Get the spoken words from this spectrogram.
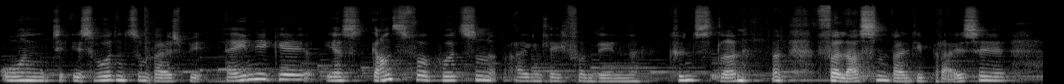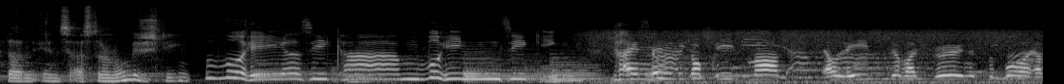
Und es wurden zum Beispiel einige erst ganz vor kurzem eigentlich von den Künstlern verlassen, weil die Preise dann ins Astronomische stiegen. Woher sie kam, wohin sie ging. Ein mächtiger Friedmarkt erlebte was Schönes, bevor er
